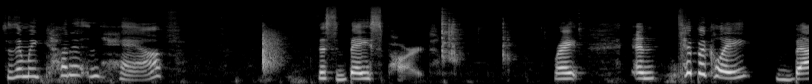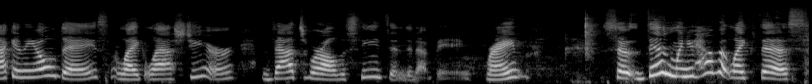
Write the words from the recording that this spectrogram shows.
So then we cut it in half, this base part, right? And typically, back in the old days, like last year, that's where all the seeds ended up being, right? So then when you have it like this,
